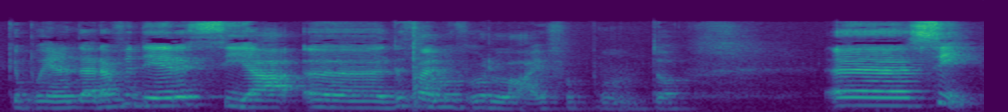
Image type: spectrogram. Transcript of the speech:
che puoi andare a vedere, sia uh, The Time of Your Life, appunto. Uh, sì,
